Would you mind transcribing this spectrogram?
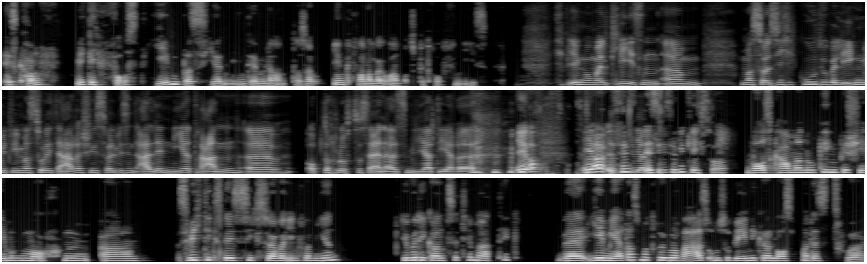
es kann wirklich fast jedem passieren in dem Land, dass er irgendwann einmal armutsbetroffen ist. Ich habe irgendwo mal gelesen, ähm, man soll sich gut überlegen, mit wem man solidarisch ist, weil wir sind alle näher dran, äh, obdachlos zu sein als Milliardäre. Ja, ja, es ist ja, es ist ja wirklich so. Was kann man nur gegen Beschämung machen? Ähm, das Wichtigste ist, sich selber informieren über die ganze Thematik, weil je mehr, dass man darüber weiß, umso weniger lässt man das zu.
